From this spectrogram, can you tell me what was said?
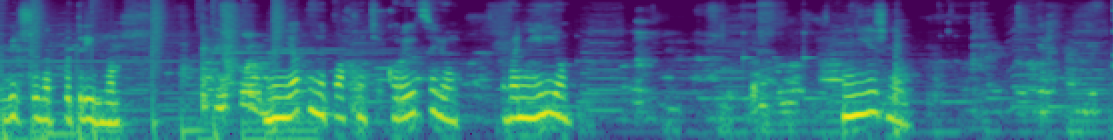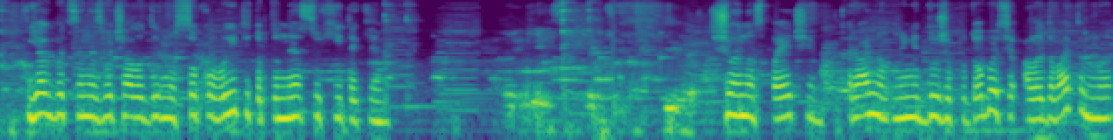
більше не потрібно. Ніяк вони пахнуть корицею, ваніллю. Ніжні. Як би це не звучало дивно, соковиті, тобто не сухі такі. Щойно з печі. Реально мені дуже подобається, але давайте ми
